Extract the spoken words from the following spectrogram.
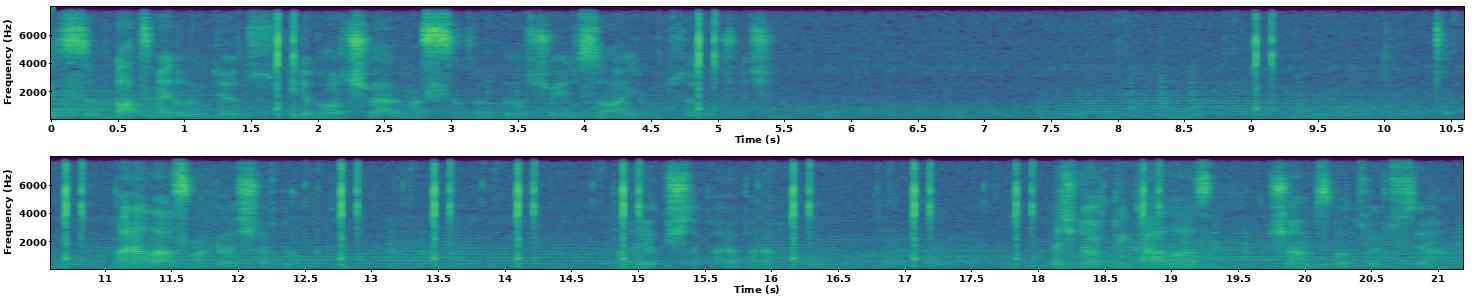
Sayısı batmaya doğru gidiyoruz. Biri borç vermezse tabii borç verirse ayrı güzel olur acı. Para lazım arkadaşlar durun bakın. Para yok işte para para. Hacı 4000k lazım. Şu an biz batıyoruz ya.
